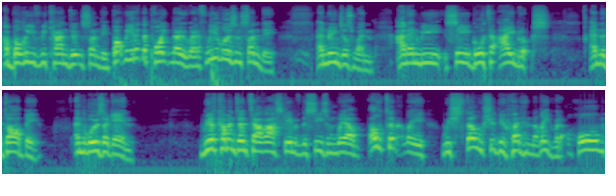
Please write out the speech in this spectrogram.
I believe we can do it on Sunday. But we're at the point now where if we lose on Sunday, and Rangers win, and then we say go to Ibrox in the derby and lose again, we're coming down to our last game of the season where ultimately we still should be winning the league. We're at home,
